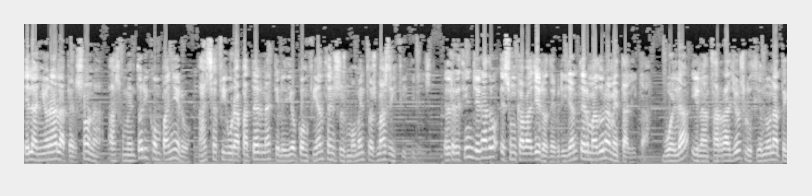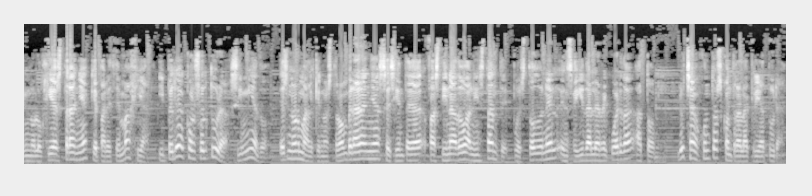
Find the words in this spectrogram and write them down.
él añora a la persona, a su mentor y compañero, a esa figura paterna que le dio confianza en sus momentos más difíciles. El recién llegado es un caballero de brillante armadura metálica, vuela y lanza rayos luciendo una tecnología extraña que parece magia, y pelea con soltura, sin miedo. Es normal que nuestro hombre araña se sienta fascinado al instante, pues todo en él enseguida le recuerda a Tony. Luchan juntos contra la criatura.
